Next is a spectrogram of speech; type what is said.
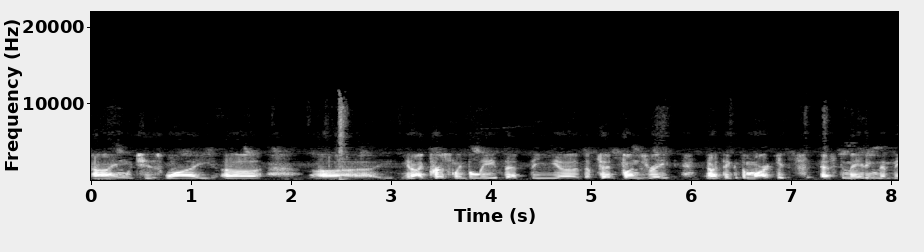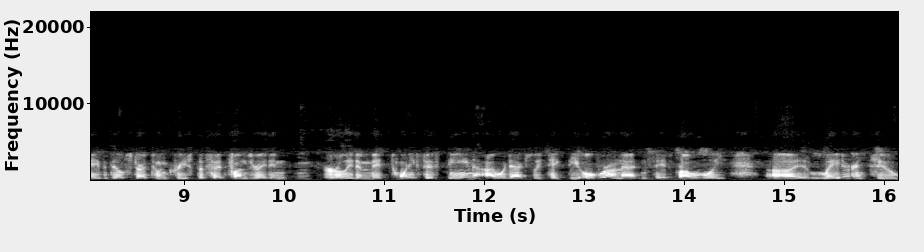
time, which is why, uh, uh, you know, I personally believe that the uh, the Fed funds rate. I think the market's estimating that maybe they'll start to increase the Fed funds rate in early to mid 2015. I would actually actually take the over on that and say it's probably uh, later into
